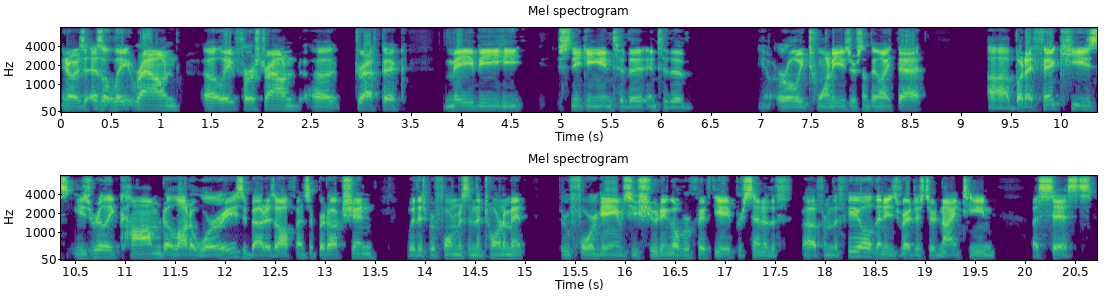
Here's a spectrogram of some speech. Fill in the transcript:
you know as, as a late round, uh, late first round uh, draft pick maybe he sneaking into the into the you know early 20s or something like that. Uh, but I think he's he's really calmed a lot of worries about his offensive production with his performance in the tournament. Through four games, he's shooting over 58% of the uh, from the field, and he's registered 19 assists.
